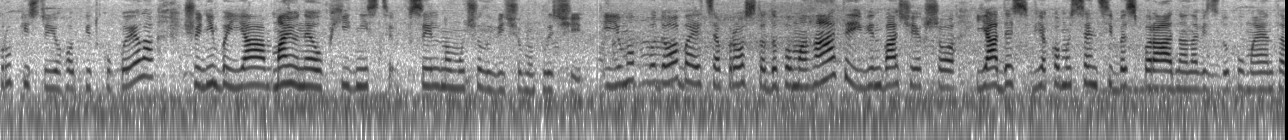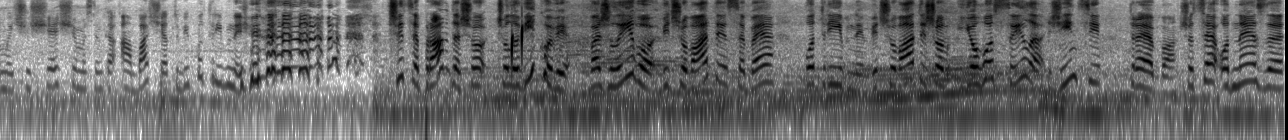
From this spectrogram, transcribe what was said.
хрупкістю його підкупила, що ніби я маю необхідність в сильному чоловічому плечі. І йому подобається просто допомагати. І він бачить, якщо я десь в якомусь сенсі безпорадна, навіть з документами чи ще чимось, він каже, а бач, я тобі потрібний. Чи це правда, що чоловікові важливо відчувати себе потрібним, відчувати, що його сила жінці треба? Що це одне з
